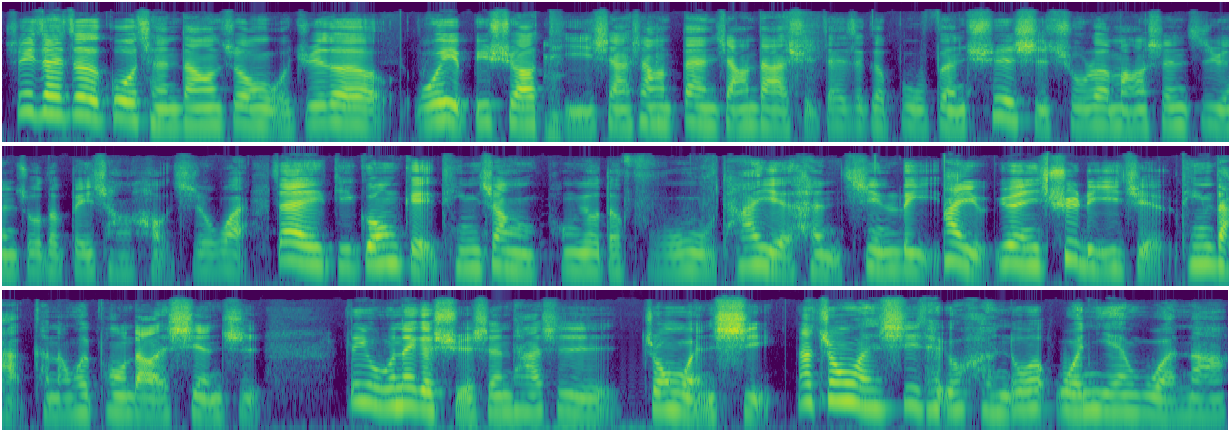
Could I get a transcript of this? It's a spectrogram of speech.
所以在这个过程当中，我觉得我也必须要提一下，像淡江大学在这个部分，确实除了盲生资源做得非常好之外，在提供给听障朋友的服务，他也很尽力，他也愿意去理解听打可能会碰到的限制。例如那个学生他是中文系，那中文系他有很多文言文啊。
